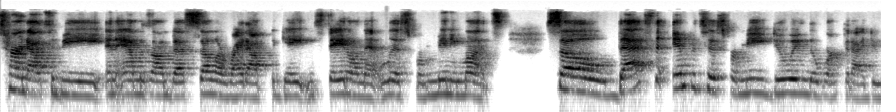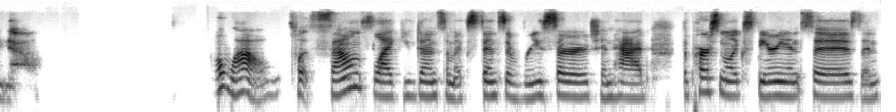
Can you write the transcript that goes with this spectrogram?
turned out to be an Amazon bestseller right out the gate and stayed on that list for many months. So that's the impetus for me doing the work that I do now. Oh, wow. So it sounds like you've done some extensive research and had the personal experiences. And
